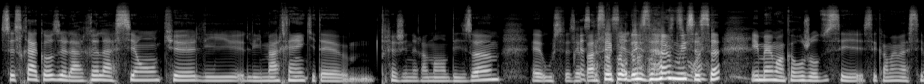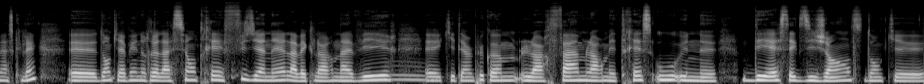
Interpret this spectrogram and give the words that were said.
ce serait à cause de la relation que les, les marins, qui étaient euh, très généralement des hommes, euh, ou se faisaient passer pour des hommes, oui, c'est ça. Et même encore aujourd'hui, c'est quand même assez masculin. Euh, donc, il y avait une relation très fusionnelle avec leur navire, Mm. euh, qui était un peu comme leur femme, leur maîtresse ou une déesse exigeante. Donc, euh,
